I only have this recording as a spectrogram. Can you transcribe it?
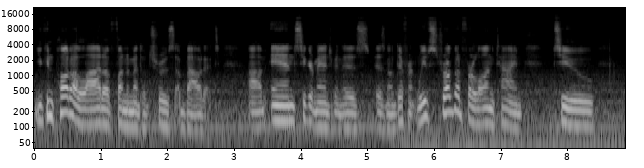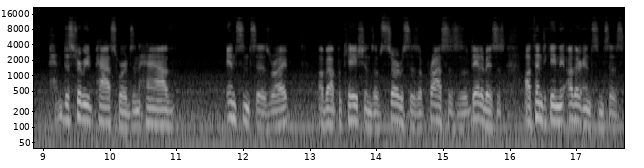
you can pull out a lot of fundamental truths about it. Um, and secret management is is no different. We've struggled for a long time to distribute passwords and have instances, right? Of applications, of services, of processes, of databases, authenticating the other instances,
